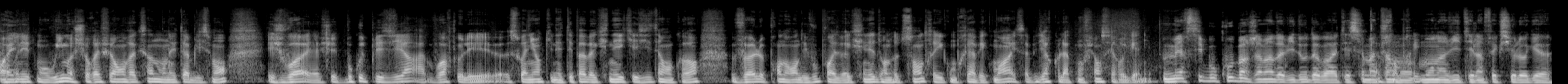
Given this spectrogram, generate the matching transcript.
Honnêtement, oui. Moi, je suis référent vaccin de mon établissement et je vois, j'ai beaucoup de plaisir à voir que les euh, soignants qui n'étaient pas vaccinés et qui hésitaient encore veulent prendre rendez-vous pour être vaccinés dans notre centre, et y compris avec moi. Et ça veut dire que la confiance est regagnée. Merci beaucoup, Benjamin Davido, d'avoir été ce matin mon, invité, l'infectiologue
